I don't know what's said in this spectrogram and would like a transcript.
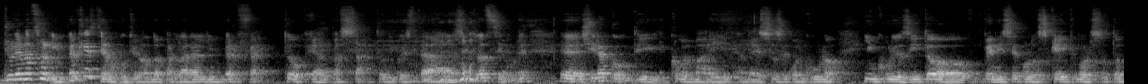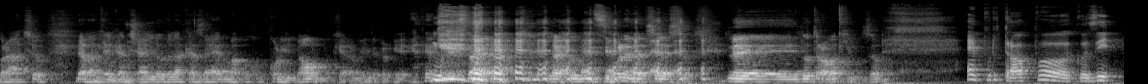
Giulia Mazzolini, perché stiamo continuando a parlare all'imperfetto e al passato di questa situazione? Eh, ci racconti come mai adesso se qualcuno incuriosito venisse con lo skateboard sotto braccio davanti al cancello della caserma o con il nonno chiaramente perché questa era la condizione d'accesso, le, lo trova chiuso? Eh, purtroppo è così.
